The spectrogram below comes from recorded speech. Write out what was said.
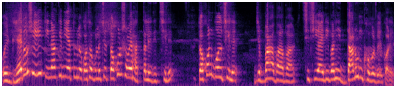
ওই ঢেরসেই টিনাকে নিয়ে এতগুলো কথা বলেছে, তখন সবাই হাততালি দিচ্ছিলে। তখন বলছিলে যে, বা বা বা চিচি আইডি বানিয়ে দারুণ খবর বের করে।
